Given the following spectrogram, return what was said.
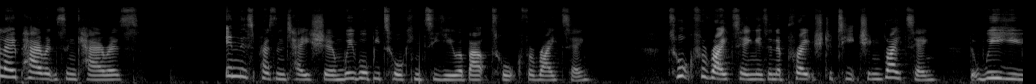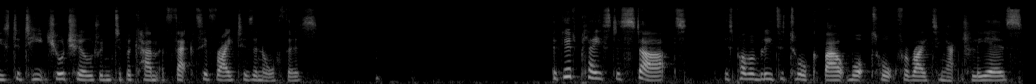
Hello, parents and carers. In this presentation, we will be talking to you about Talk for Writing. Talk for Writing is an approach to teaching writing that we use to teach your children to become effective writers and authors. A good place to start is probably to talk about what Talk for Writing actually is.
